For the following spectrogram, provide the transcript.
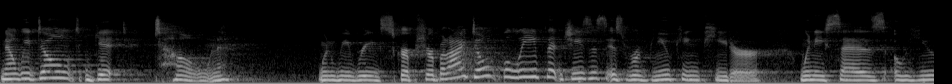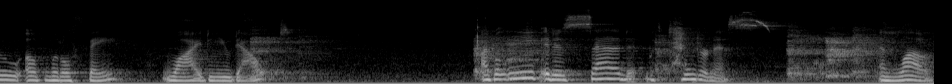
Now, we don't get tone when we read scripture, but I don't believe that Jesus is rebuking Peter when he says, O you of little faith, why do you doubt? I believe it is said with tenderness and love.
